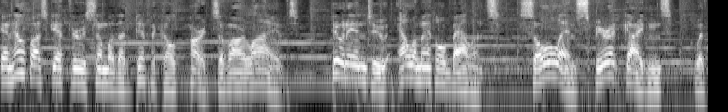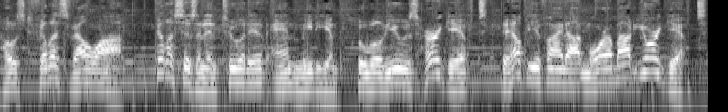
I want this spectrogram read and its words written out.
can help us get through some of the difficult parts of our lives. Tune in to Elemental Balance, Soul and Spirit Guidance with host Phyllis Valois. Phyllis is an intuitive and medium who will use her gifts to help you find out more about your gifts.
